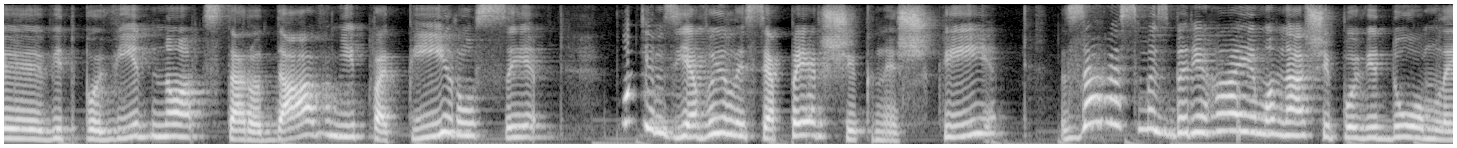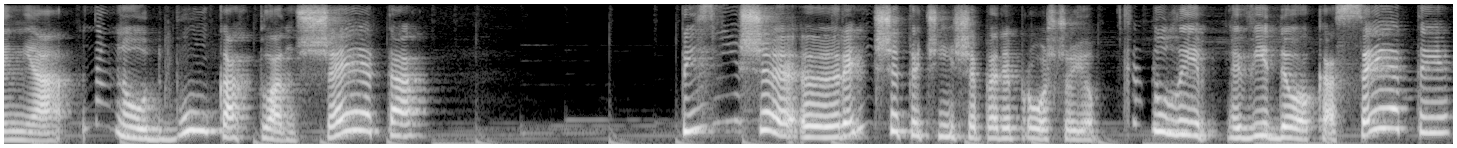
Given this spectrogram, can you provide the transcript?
е, відповідно, стародавні папіруси. Потім з'явилися перші книжки. Зараз ми зберігаємо наші повідомлення на ноутбуках, планшетах. Пізніше, раніше, точніше, перепрошую, були відеокасети,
